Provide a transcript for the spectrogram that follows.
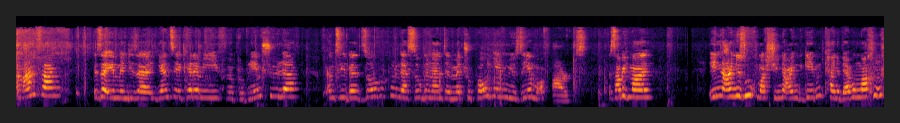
am Anfang ist er eben in dieser Yancey Academy für Problemschüler und sie besuchen das sogenannte Metropolitan Museum of Arts. Das habe ich mal in eine Suchmaschine eingegeben, keine Werbung machen.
